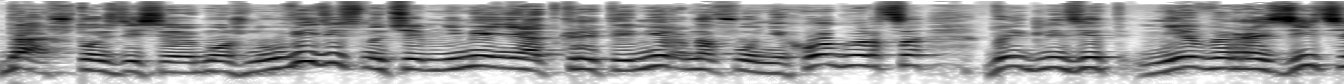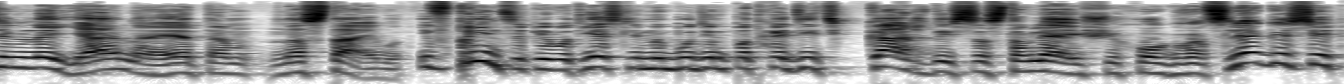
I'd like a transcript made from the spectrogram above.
да, что здесь э, можно увидеть, но тем не менее открытый мир на фоне Хогвартса выглядит невыразительно, я на этом настаиваю. И в принципе, вот если мы будем подходить к каждой составляющей Хогвартс Легаси,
